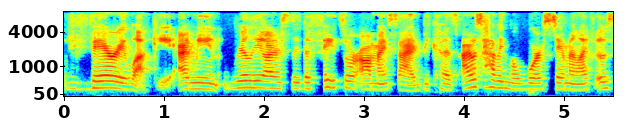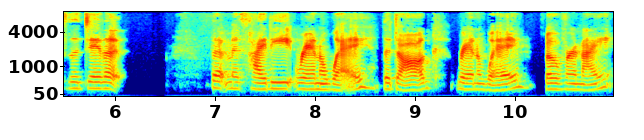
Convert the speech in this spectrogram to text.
very lucky. I mean, really honestly, the fates were on my side because I was having the worst day of my life. It was the day that that Miss Heidi ran away, the dog ran away overnight.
